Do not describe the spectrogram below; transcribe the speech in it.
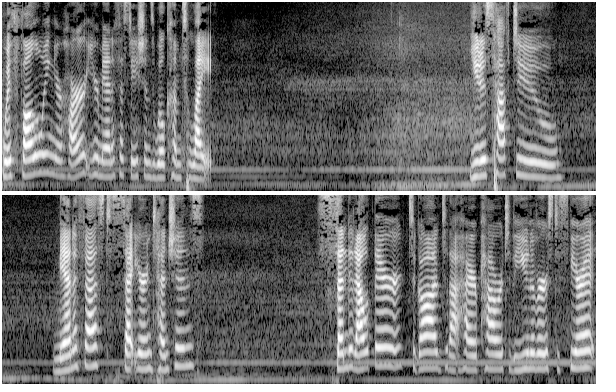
With following your heart, your manifestations will come to light. You just have to manifest, set your intentions, send it out there to God, to that higher power, to the universe, to spirit.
